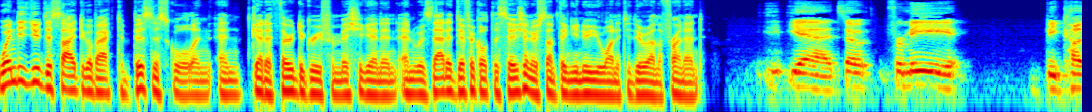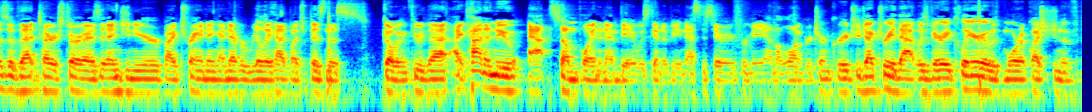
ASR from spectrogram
When did you decide to go back to business school and, and get a third degree from Michigan? And, and was that a difficult decision or something you knew you wanted to do on the front end? Yeah. So for me, because of that entire story as an engineer by training, I never really had much business going through that. I kind of knew at some point an MBA was going to be necessary for me on a longer term career trajectory. That was very clear. It was more a question of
